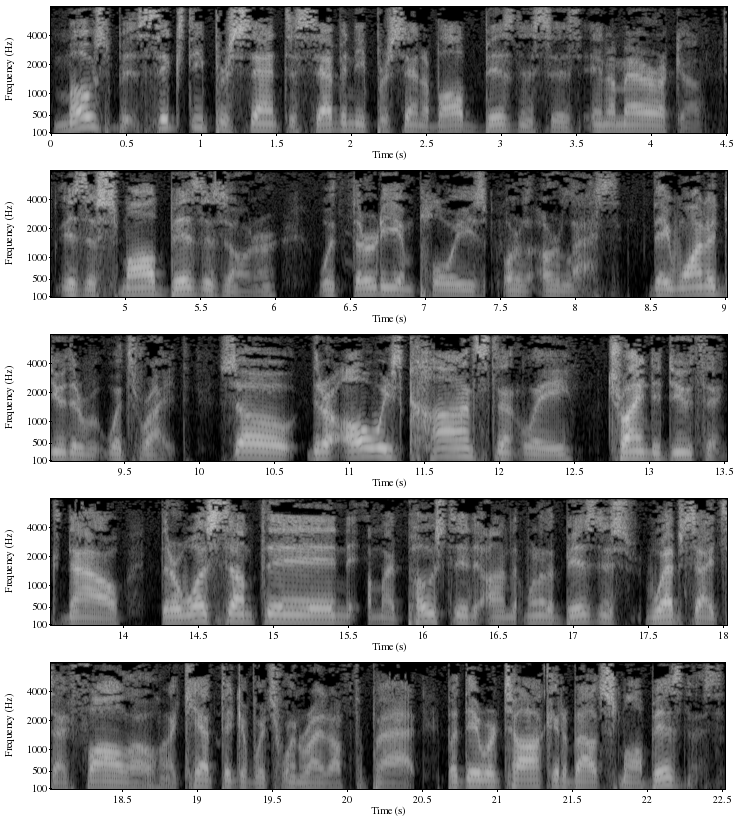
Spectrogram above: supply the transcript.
Most 60% to 70% of all businesses in America is a small business owner with 30 employees or, or less. They want to do the, what's right. So they're always constantly trying to do things. Now, there was something um, I posted on one of the business websites I follow. I can't think of which one right off the bat, but they were talking about small business.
